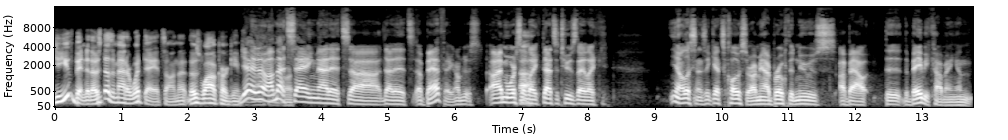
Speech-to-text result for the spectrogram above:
You, you've been to those. It doesn't matter what day it's on. Those wild card games. Yeah, no, I'm not saying that it's uh that it's a bad thing. I'm just I'm more so Ah. like that's a Tuesday like you know, listen, as it gets closer. I mean, I broke the news about the the baby coming and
